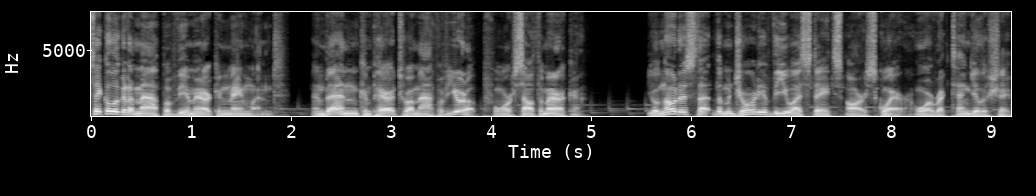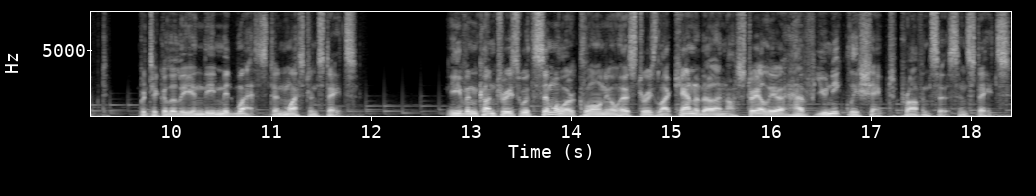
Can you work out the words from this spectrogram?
Take a look at a map of the American mainland, and then compare it to a map of Europe or South America. You'll notice that the majority of the US states are square or rectangular shaped, particularly in the Midwest and Western states. Even countries with similar colonial histories like Canada and Australia have uniquely shaped provinces and states.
